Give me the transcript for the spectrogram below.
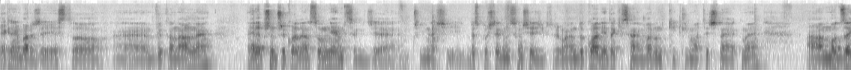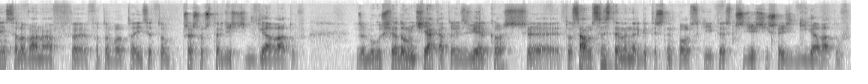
Jak najbardziej jest to e, wykonalne. Najlepszym przykładem są Niemcy, gdzie, czyli nasi bezpośredni sąsiedzi, którzy mają dokładnie takie same warunki klimatyczne jak my, a moc zainstalowana w fotowoltaice to przeszło 40 gigawatów. Żeby uświadomić jaka to jest wielkość, e, to sam system energetyczny Polski to jest 36 gigawatów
